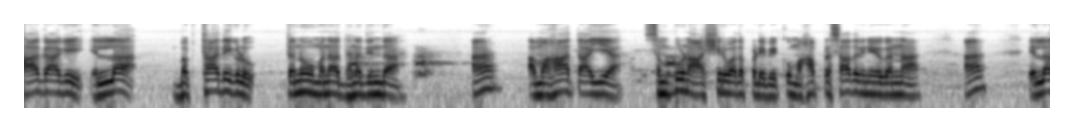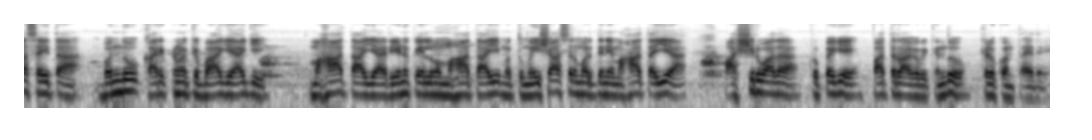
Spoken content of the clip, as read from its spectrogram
ಹಾಗಾಗಿ ಎಲ್ಲ ಭಕ್ತಾದಿಗಳು ತನು ಮನ ಧನದಿಂದ, ಆ ಮಹಾತಾಯಿಯ ಸಂಪೂರ್ಣ ಆಶೀರ್ವಾದ ಪಡಿಬೇಕು. ಮಹಾಪ್ರಸಾದ ವಿನಿಯೋಗವನ್ನು ಎಲ್ಲ ಸಹಿತ ಬಂದು ಕಾರ್ಯಕ್ರಮಕ್ಕೆ ಭಾಗಿಯಾಗಿ ಮಹಾತಾಯಿಯ ರೇಣುಕ ಯಲ್ಲಮ್ಮ ಮಹಾತಾಯಿ ಮತ್ತು ಮಹಿಷಾಸುರ ಮರ್ದನೆಯ ಮಹಾತಾಯಿಯ ಆಶೀರ್ವಾದ ಕೃಪೆಗೆ ಪಾತ್ರರಾಗಬೇಕೆಂದು ಕೇಳ್ಕೊತಾ ಇದ್ದೇವೆ.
